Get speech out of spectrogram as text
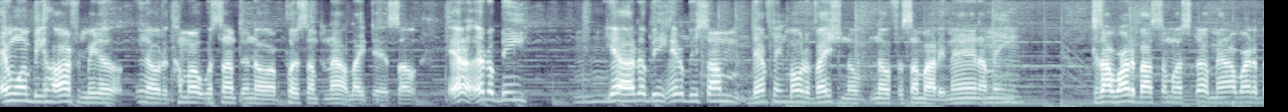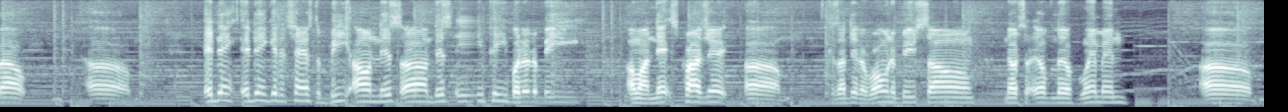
it wouldn't be hard for me to you know to come up with something or put something out like that. So it'll, it'll be Mhm. yeah, it'll be it'll be some definitely motivational, you know, for somebody, man. I mean, Mm-hmm. because I write about so much stuff, man. I write about um, it didn't it didn't get a chance to be on this um this EP, but it'll be on my next project. Um, because I did a Roman abuse song, you know, to uplift women. Um,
